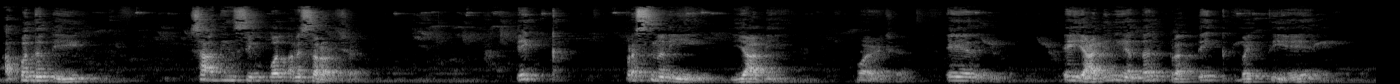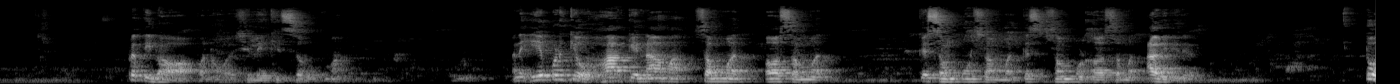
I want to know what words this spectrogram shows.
આ પદ્ધતિ સાદી, સિમ્પલ અને સરળ છે. એક પ્રશ્નની યાદી હોય છે. એ એ યાદીની અંદર પ્રત્યેક વ્યક્તિએ પ્રતિભાવ આપવાનો હોય છે લેખિત સ્વરૂપમાં. અને એ પણ કેવો, હા કે નામાં સંમત, અસંમત કે સંપૂર્ણ સંમત, કે સંપૂર્ણ અસંમત, આવી રીતે. તો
